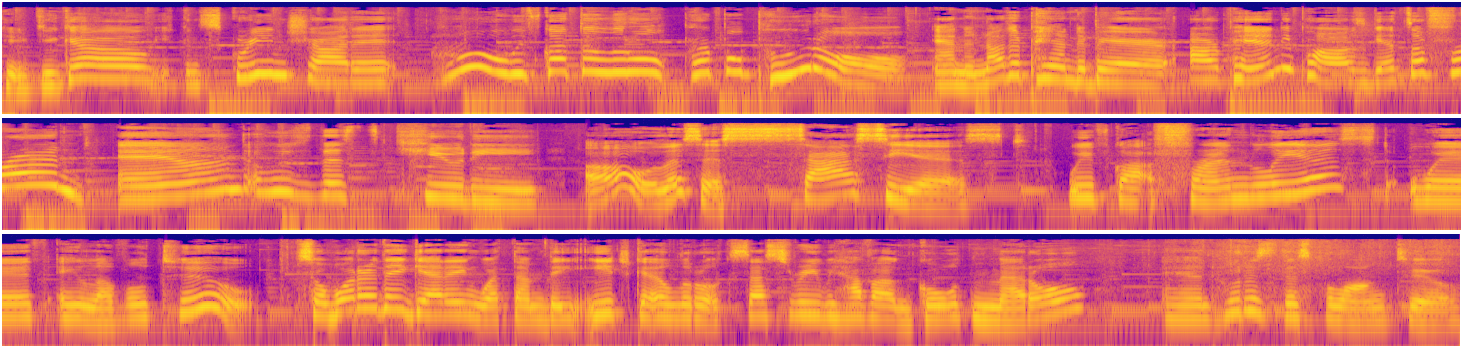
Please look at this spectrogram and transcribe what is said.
Here you go, you can screenshot it. Oh, we've got the little purple poodle and another panda bear. Our pandy paws gets a friend. And who's this cutie? Oh, this is sassiest. We've got friendliest with a level two. So what are they getting with them? They each get a little accessory. We have a gold medal. And who does this belong to?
